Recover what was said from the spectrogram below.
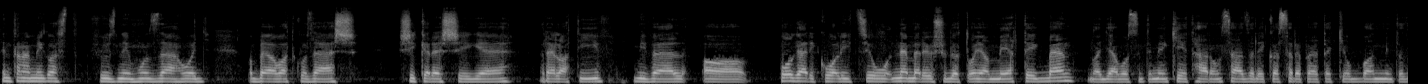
Én talán még azt fűzném hozzá, hogy a beavatkozás sikeressége relatív, mivel a polgári koalíció nem erősödött olyan mértékben, nagyjából szerintem ilyen 2-3 százalékkal szerepeltek jobban, mint az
